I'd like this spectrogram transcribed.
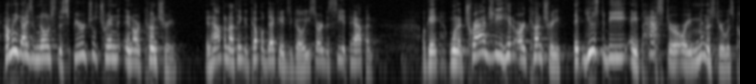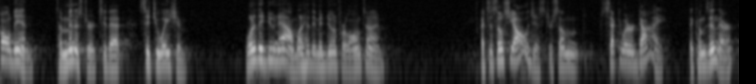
How many guys have noticed the spiritual trend in our country It happened, I think, a couple decades ago. You started to see it happen. Okay, when a tragedy hit our country, it used to be a pastor or a minister was called in to minister to that situation. What do they do now? What have they been doing for a long time? It's a sociologist or some secular guy that comes in there.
